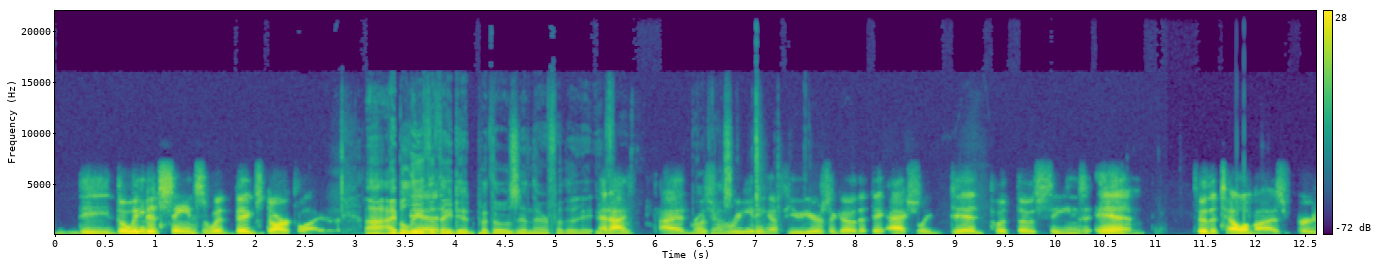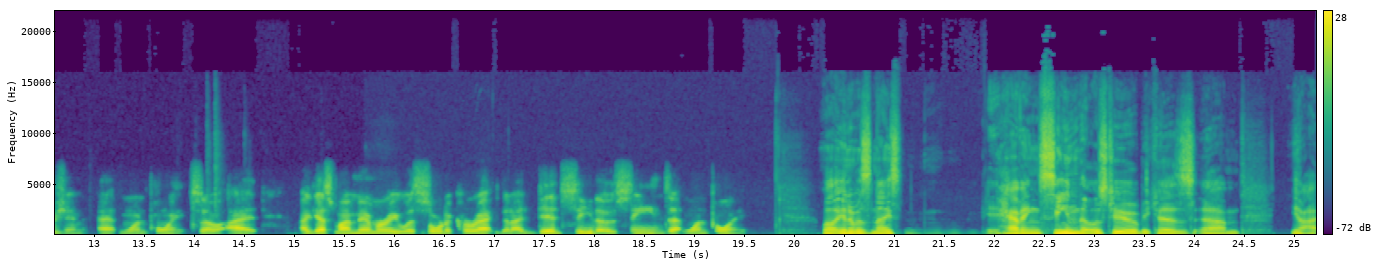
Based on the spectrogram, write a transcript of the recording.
the deleted scenes with Biggs Darklighter, Uh, I believe that they did put those in there for the. and for- I I had- was broadcast. reading a few years ago that they actually did put those scenes in to the televised version at one point. So I I guess my memory was sort of correct that I did see those scenes at one point. Well, and it was nice having seen those too, because um, you know, I,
